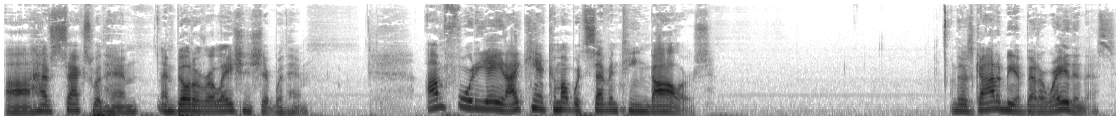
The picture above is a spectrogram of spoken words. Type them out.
uh, have sex with him, and build a relationship with him. I'm 48. I can't come up with $17. There's got to be a better way than this.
